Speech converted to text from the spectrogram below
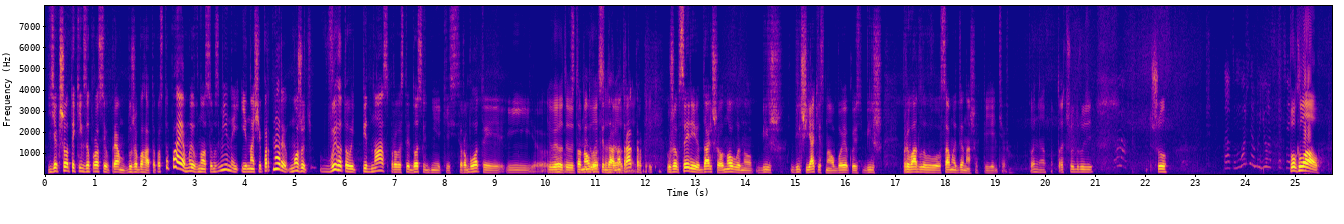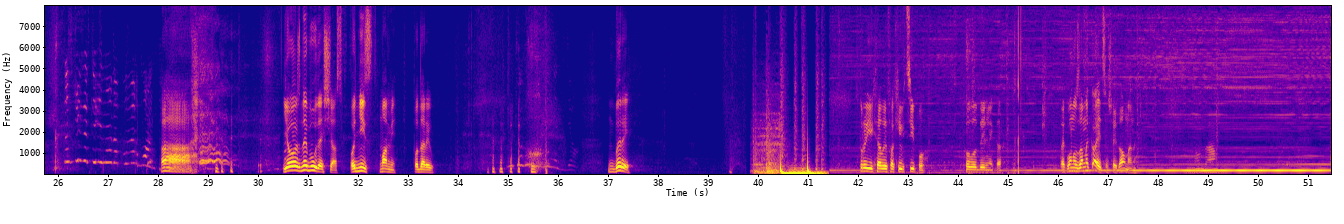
Якщо таких запросів прям дуже багато поступає, ми вносимо зміни, і наші партнери можуть виготовити під нас, провести дослідні якісь роботи і, і встановити да, на трактор уже в серію далі оновлено, більш, більш якісно або якось більш привадливо саме для наших клієнтів. Понятно. Так що, друзі, що? Тато, можна будь ласка цей? Поклав. Та скільки тобі треба повербанк? А! Його ж не буде зараз. Одніс мамі подарив. Бери. Приїхали фахівці по холодильниках. Так воно замикається ще й, да, в мене? Ну да.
